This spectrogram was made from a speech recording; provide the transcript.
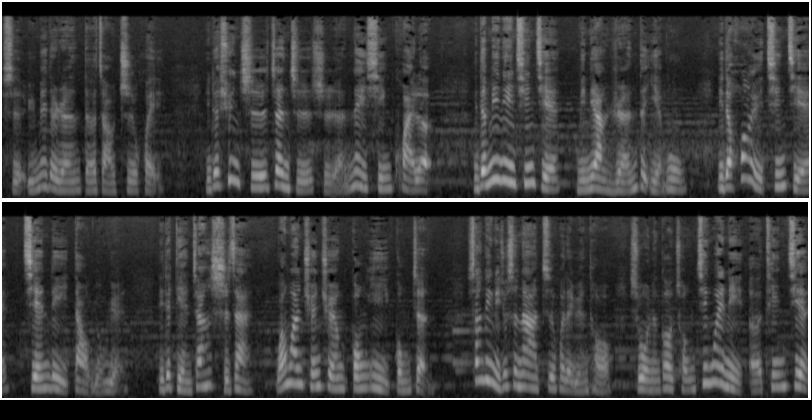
使愚昧的人得着智慧；你的训词正直，使人内心快乐；你的命令清洁，明亮人的眼目；你的话语清洁，坚立到永远；你的典章实在，完完全全公义公正。上帝，你就是那智慧的源头，使我能够从敬畏你而听见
